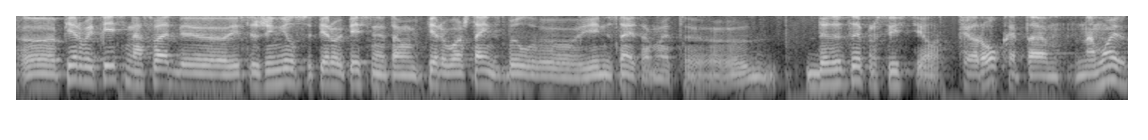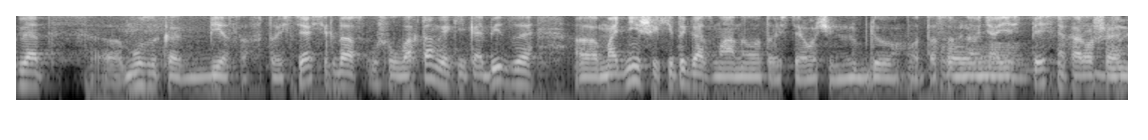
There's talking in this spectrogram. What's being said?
э, первая песня на свадьбе, э, если женился, первая песня, там, первый ваш танец был, э, я не знаю, там, это, ДДТ просвистело. Рок это, на мой взгляд, музыка бесов. То есть я всегда слушал Вахтанга Кикабидзе, моднейшие хиты Газманова. То есть я очень люблю, вот особенно у него есть песня хорошая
